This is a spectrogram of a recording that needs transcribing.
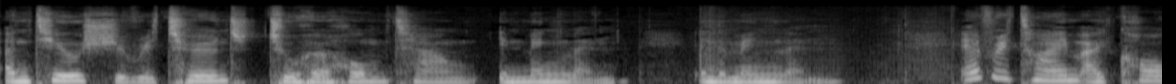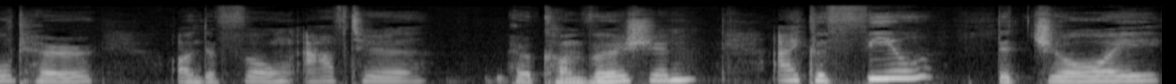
until she returned to her hometown in mainland, in the mainland. Every time I called her on the phone after her conversion, I could feel the joy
